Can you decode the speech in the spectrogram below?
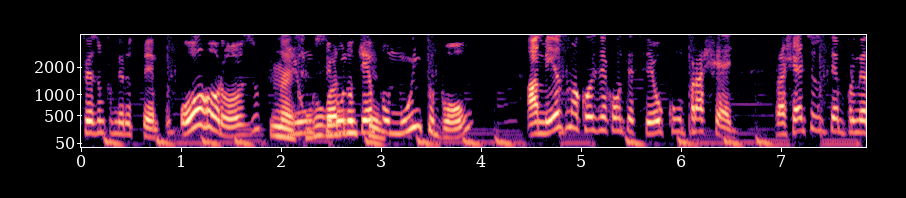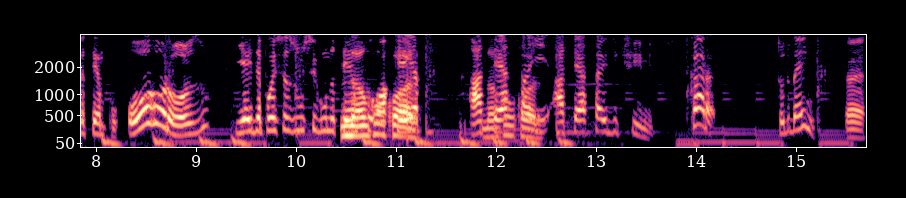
fez um primeiro tempo horroroso Não, e um segundo contigo. tempo muito bom. A mesma coisa aconteceu com o Praxedes. Praxedes fez um tempo, primeiro tempo horroroso e aí depois fez um segundo tempo Não ok até sair, até sair do time. Cara, tudo bem. É,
